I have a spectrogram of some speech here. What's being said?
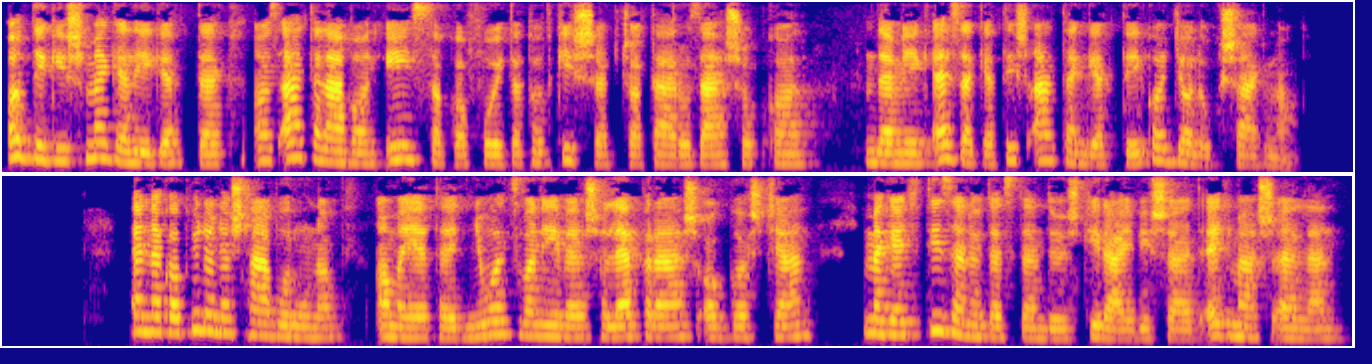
Addig is megelégettek az általában éjszaka folytatott kisebb csatározásokkal, de még ezeket is átengedték a gyalogságnak. Ennek a különös háborúnak, amelyet egy 80 éves leprás aggastyán, meg egy 15 esztendős király viselt egymás ellen,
